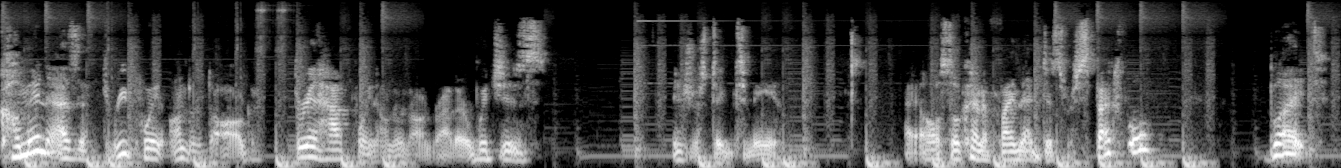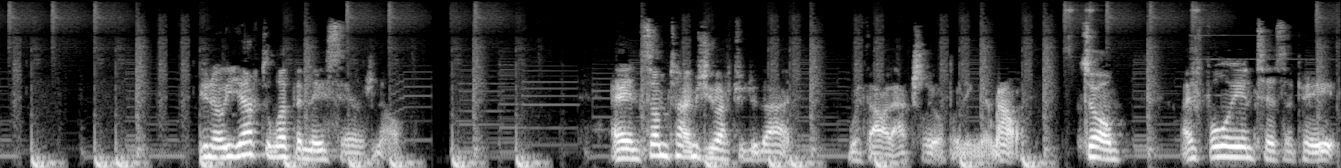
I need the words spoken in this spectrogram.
come in as a three point underdog, three and a half point underdog, rather, which is interesting to me. I also kind of find that disrespectful, but you know, you have to let the naysayers know. And sometimes you have to do that without actually opening your mouth. So I fully anticipate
